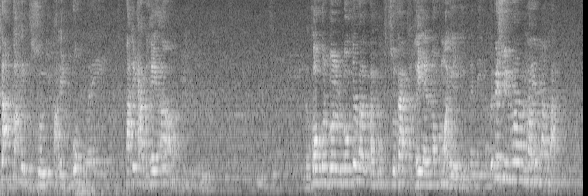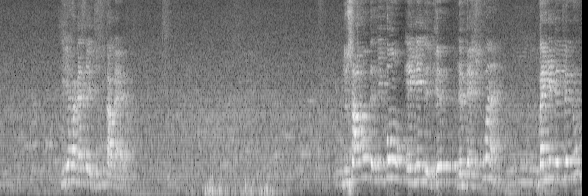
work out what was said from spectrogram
Car paraît joli, bon, Oui. paraît agréable. Quand votre volonté bon Dieu va chose réellement comment il. Vraiment. Mais bien, papa. Il y a un verset, je suis ta mère. Nous savons que quiconque est né de Dieu ne pêche point. Vous êtes né de Dieu, nous?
